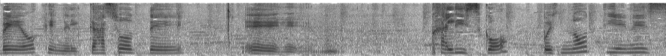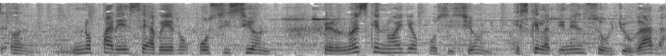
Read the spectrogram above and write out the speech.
veo que en el caso de eh, Jalisco, pues no tienes, eh, no parece haber oposición, pero no es que no haya oposición, es que la tienen subyugada,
